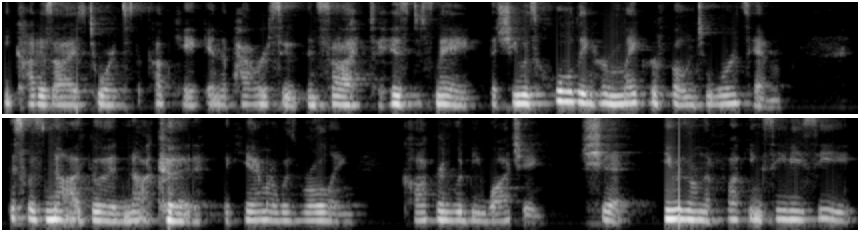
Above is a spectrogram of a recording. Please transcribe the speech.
He cut his eyes towards the cupcake in the power suit and saw, to his dismay, that she was holding her microphone towards him. This was not good, not good. The camera was rolling. Cochran would be watching. Shit, he was on the fucking CBC.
